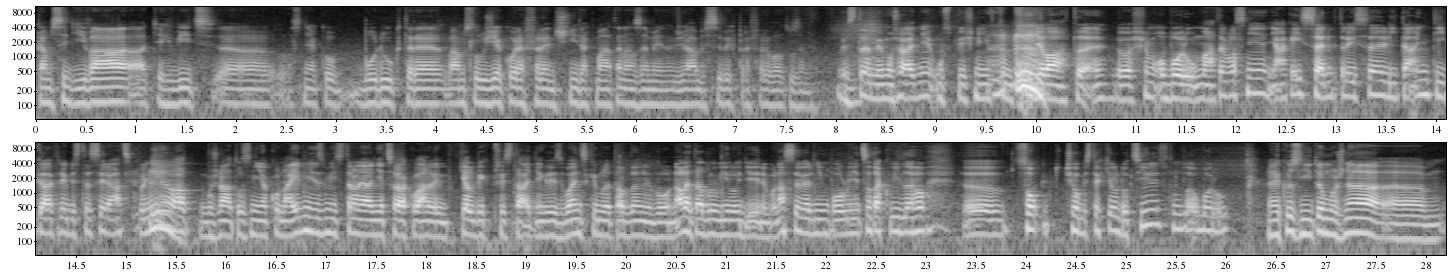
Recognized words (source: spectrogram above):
kam se dívá a těch víc eh, vlastně jako bodů, které vám slouží jako referenční, tak máte na zemi, takže já bych si bych preferoval tu zemi. Vy jste mimořádně úspěšný v tom, co děláte ve vašem oboru. Máte vlastně nějaký sen, který se lítání týká, který byste si rád splnil a možná to zní jako naivně z mé strany, ale něco jako, já nevím, chtěl bych přistát někdy s vojenským letadlem nebo na letadlový lodi nebo na severním polu, něco takového. Eh, co, čeho byste chtěl docílit v tomto oboru? No jako zní to možná um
